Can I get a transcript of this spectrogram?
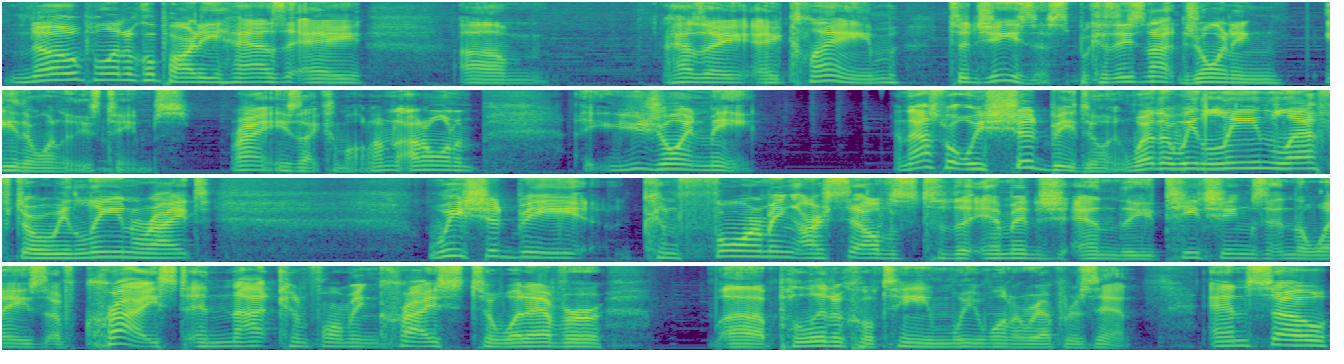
No political party has a um, has a, a claim to Jesus because he's not joining either one of these teams right? He's like, come on, I'm, I do not want to. You join me, and that's what we should be doing. Whether we lean left or we lean right, we should be conforming ourselves to the image and the teachings and the ways of Christ, and not conforming Christ to whatever uh, political team we want to represent. And so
